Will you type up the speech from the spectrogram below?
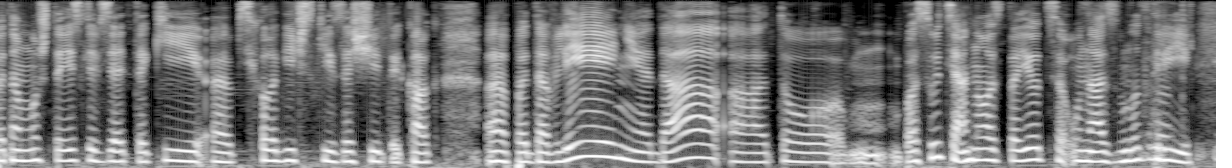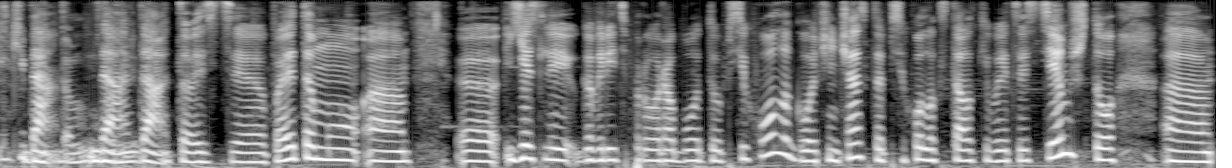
Потому что если взять такие психологические защиты, как подавление, да, то по сути оно остается у нас внутри. И кипит Да, там да, внутри. да. То есть э, поэтому, э, э, если говорить про работу психолога, очень часто психолог сталкивается с тем, что э,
